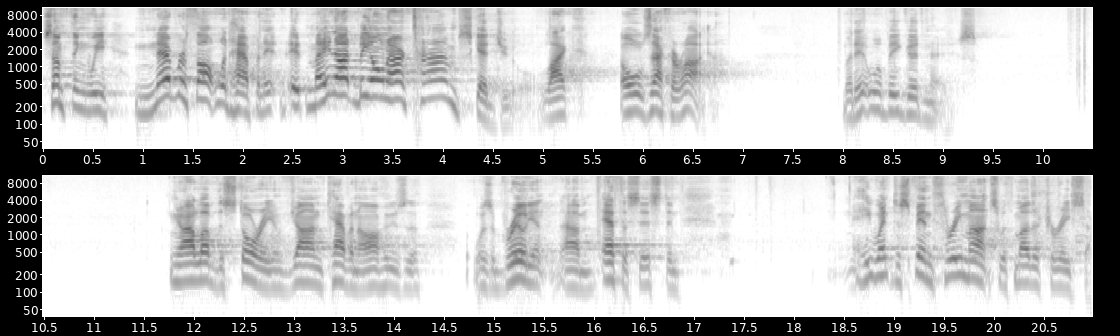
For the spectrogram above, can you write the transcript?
something we never thought would happen. It, it may not be on our time schedule like old Zechariah, but it will be good news. You know, I love the story of John Kavanaugh, who was a brilliant um, ethicist, and he went to spend three months with Mother Teresa.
